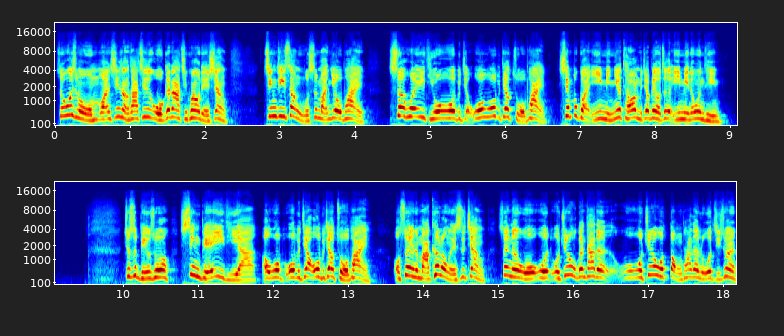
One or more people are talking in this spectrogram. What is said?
所以为什么我们蛮欣赏他？其实我跟他情况有点像，经济上我是蛮右派。社会议题，我我比较我我比较左派，先不管移民，因为台湾比较没有这个移民的问题。就是比如说性别议题啊，哦，我我比较我比较左派哦，所以呢，马克龙也是这样，所以呢，我我我觉得我跟他的，我我觉得我懂他的逻辑，所以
